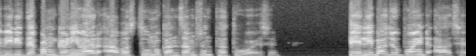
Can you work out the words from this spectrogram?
એવી રીતે પણ ઘણીવાર આ વસ્તુનું કન્ઝમ્પશન થતું હોય છે. પહેલી બાજુ પોઈન્ટ આ છે.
